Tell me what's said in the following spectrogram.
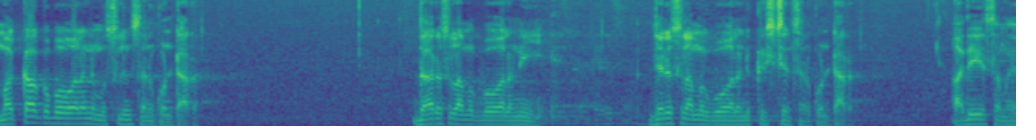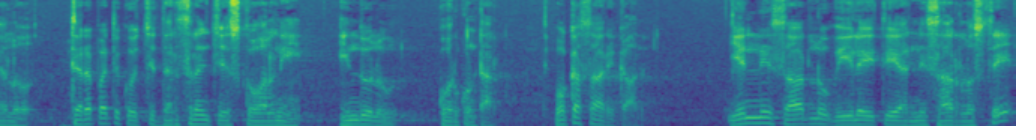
మక్కాకు పోవాలని ముస్లిమ్స్ అనుకుంటారు. దారుసలాముకు పోవాలని జెరూసలాముకు పోవాలని క్రిస్టియన్స్ అనుకుంటారు. అదే సమయంలో తిరుపతికి వచ్చి దర్శనం చేసుకోవాలని హిందువులు కోరుకుంటారు. ఒక్కసారి కాదు. ఎన్నిసార్లు వీలైతే అన్నిసార్లు వస్తే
